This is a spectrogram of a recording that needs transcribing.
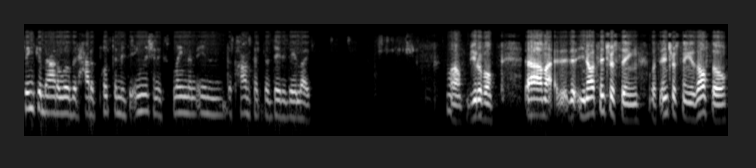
think about a little bit how to put them into English and explain them in the concept of day to day life. Well, beautiful. Um, you know what's interesting? What's interesting is also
